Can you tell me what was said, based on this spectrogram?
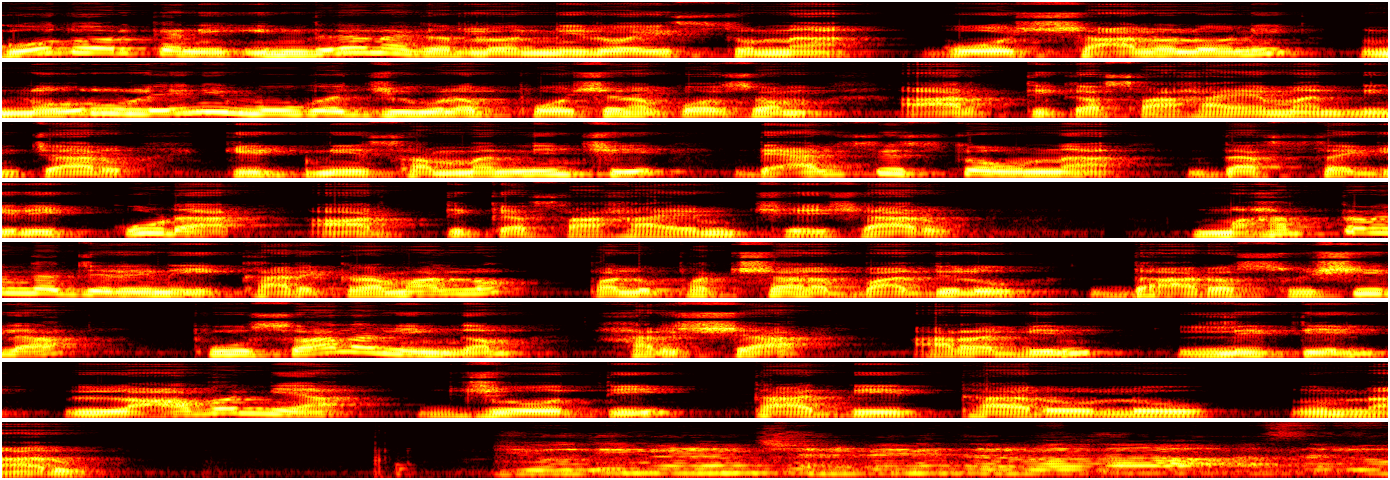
గోదోర్కని ఇంద్రనగర్లో నిర్వహిస్తున్న గోశాలలోని నోరు లేని మూగజీవుల పోషణ కోసం ఆర్థిక సహాయం అందించారు. కిడ్నీ సంబంధించి డయాలసిస్తో ఉన్న దస్తగిరి కూడా ఆర్థిక సహాయం చేశారు. మహత్తరంగా జరిగిన ఈ కార్యక్రమాల్లో పలు పక్షాల బాధ్యులు దార సుశీల పూసాల లింగం హర్ష అరవింద్ లిటిల్ లావణ్య జ్యోతి తదితరులు ఉన్నారు. జ్యోతి మేడం చనిపోయిన తర్వాత అసలు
